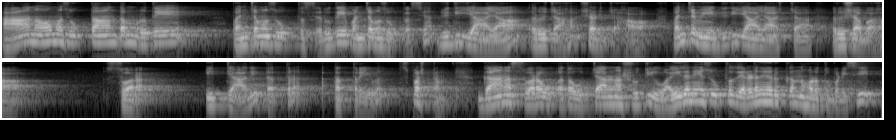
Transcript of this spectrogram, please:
ಆ ನವಮ ಸೂಕ್ತಾಂತಂ ಋತೆ ಪಂಚಮ ಸೂಕ್ತಸ್ಯ, ಋತೆ ಪಂಚಮ ಸೂಕ್ತಸ್ಯ ದ್ವಿತೀಯಾಯ ಋಚ ಷಡ್ಜಃ. ಪಂಚಮೇ ದ್ವಿತೀಯಾಯಾಶ್ಚ ಋಷಭ ಸ್ವರ ಇತ್ಯಾದಿ ತತ್ರ ತತ್ರೈವ ಸ್ಪಷ್ಟಂ. ಗಾನಸ್ವರವು ಅಥವಾ ಉಚ್ಚಾರಣ ಶ್ರುತಿಯು ಐದನೇ ಸೂಕ್ತದ ಎರಡನೇ ಋಕ್ಕನ್ನು ಹೊರತುಪಡಿಸಿ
